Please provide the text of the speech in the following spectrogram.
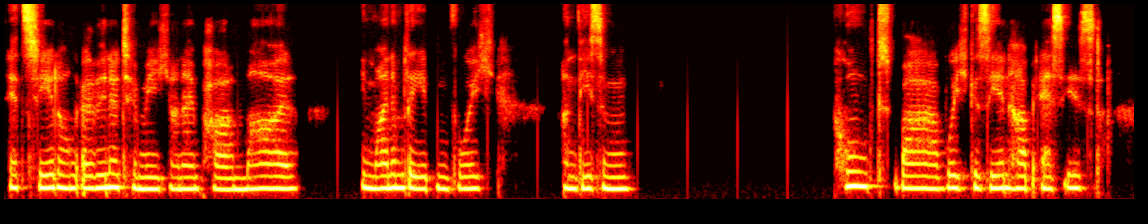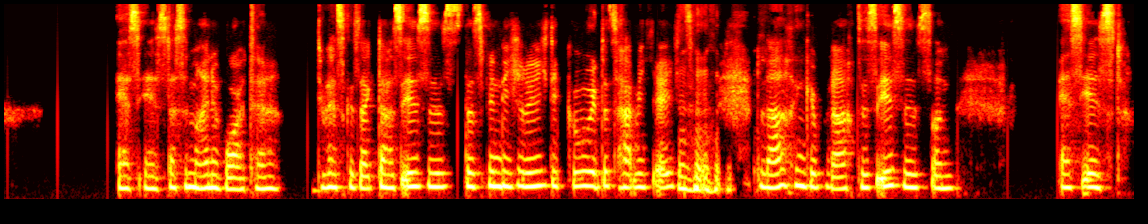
Erzählung erinnerte mich an ein paar Mal in meinem Leben, wo ich an diesem Punkt war, wo ich gesehen habe, es ist, es ist, das sind meine Worte. Du hast gesagt, das ist es. Das finde ich richtig gut. Das hat mich echt zum Lachen gebracht. Das ist es. Und es ist,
